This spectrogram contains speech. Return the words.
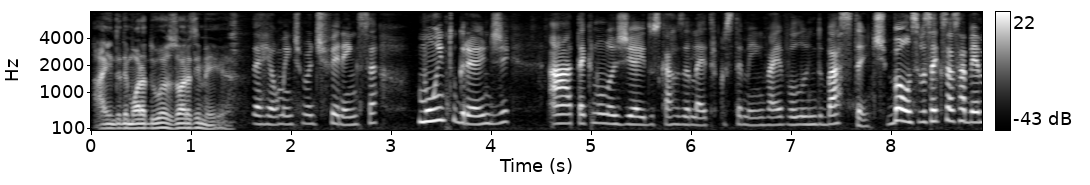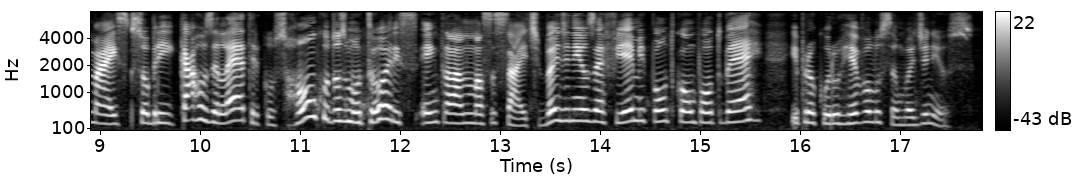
Ainda demora duas horas e meia. É realmente uma diferença muito grande. A tecnologia aí dos carros elétricos também vai evoluindo bastante. Bom, se você quiser saber mais sobre carros elétricos, ronco dos motores, entra lá no nosso site bandnewsfm.com.br e procura o Revolução Band News.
